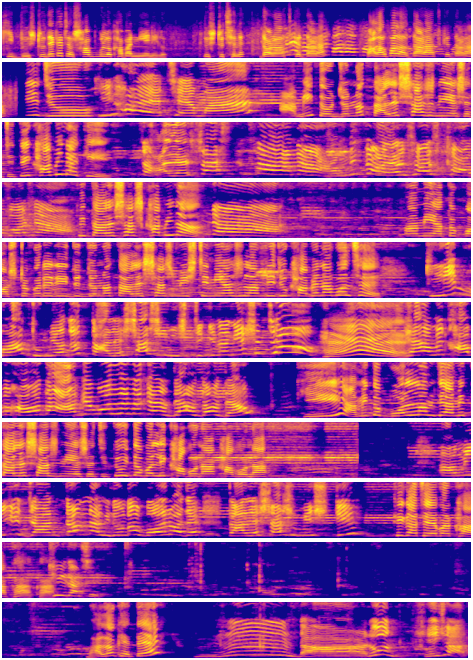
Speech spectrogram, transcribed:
কি দুষ্টু দেখেছ? সবগুলো খাবার নিয়ে নিল। দুষ্টু ছেলে দাঁড়া আজকে দাঁড়া। পালাও পালাও দাঁড়া আজকে দাঁড়া। ইজু কি হয়েছে মা? আমি তোর জন্য তালের শ্বাস নিয়ে এসেছি তুই খাবি নাকি? তালের শ্বাস না না আমি তালের শ্বাস খাব না। তুই তালের শ্বাস খাবি না? না। আমি এত কষ্ট করে রিজুর জন্য তালের শ্বাস মিষ্টি নিয়ে আসলাম রিজু খাবে না বলছে? কি মা? তুমি আজ তালের শ্বাস মিষ্টি কিনে নিয়ে এসেছ? হ্যাঁ হ্যাঁ আমি খাব খাব তো আগে বললে না কেন দাও দাও দাও কি? আমি তো বললাম যে আমি তালের শ্বাস নিয়ে এসেছি। তুই তো বললি খাব না খাব না। আমি কি জানতাম না? কি তুমি তো বলবা যে তালের শ্বাস মিষ্টি? ঠিক আছে এবার খা খা খা। ঠিক আছে। ভালো খেতে? দারুণ সেই স্বাদ।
